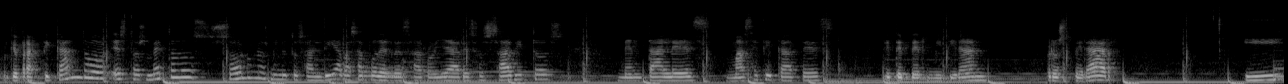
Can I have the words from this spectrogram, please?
Porque practicando estos métodos, solo unos minutos al día vas a poder desarrollar esos hábitos mentales más eficaces que te permitirán prosperar y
